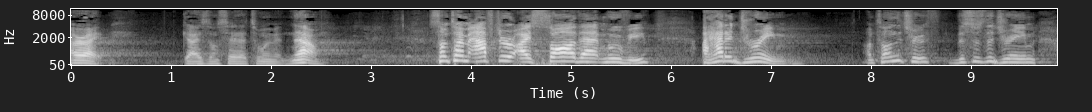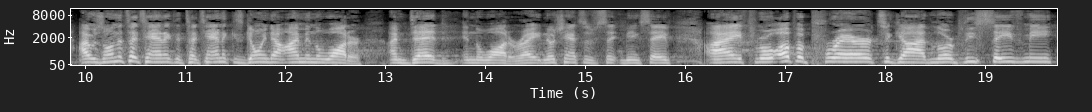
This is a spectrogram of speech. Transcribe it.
All right. Guys, don't say that to women. Now, sometime after I saw that movie, I had a dream. I'm telling the truth. This is the dream. I was on the Titanic. The Titanic is going down. I'm in the water. I'm dead in the water, right? No chance of sa- being saved. I throw up a prayer to God. Lord, please save me.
